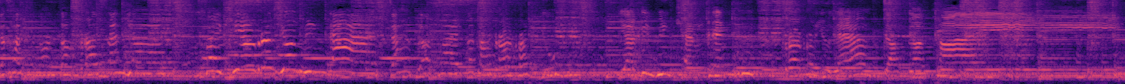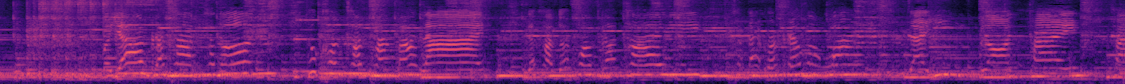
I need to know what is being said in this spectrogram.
จะข้ามถนนต้องรอสัญญาณไฟเขียวรถยนต์วิ่งได้จะให้ปลอดภัยก็ต้องรอรถอยู่ อย่ารีบวิ่งแข่งเร่งรอรถอยู่แล้วจะปลอดภัยเมื่อยามระข้าถนน ทุกคนข้ามทางมาลายและขับด้วยความปลอดภัยขับได้รถระวังไว้จะยิ่งปลอดภัยถ้า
